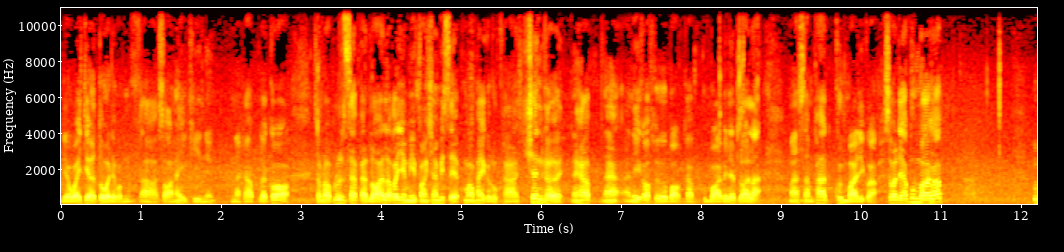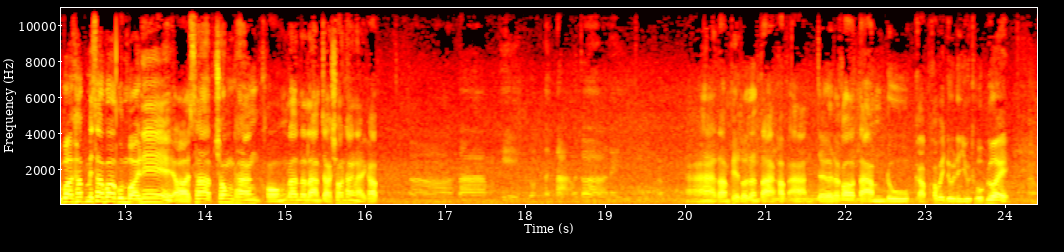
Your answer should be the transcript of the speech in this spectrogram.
เดี๋ยวไว้เจอตัวเดี๋ยวผมอสอนให้อีกทีหนึ่งนะครับแล้วก็สำหรับรุ่น Z800 เราก็ยังมีฟังก์ชันพิเศษมอบให้กับลูกค้า เช่นเคยนะครับนะอันนี้ก็คือบอกกับคุณบอยไปเรียบร้อยละ มาสัมภาษณ์คุณบอยดีกว่า สวัสดีครับคุณบอยครับ คุณบอยครับไม่ทราบว่าคุณบอยนี่เอ่อทราบช่องทางของร้านอารามจากช่องทางไหนครับ อ่าตามเพจรถต่างๆ แล้วก็ใน YouTube ครับ อ่าตามเพจรถต่างๆครับอ่านเจอแล้วก็ตามดูกลับเข้าไปดูใน YouTube ด้วยครับ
